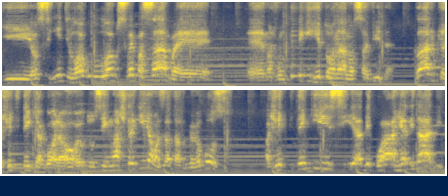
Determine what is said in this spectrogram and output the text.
que é o seguinte, logo, logo isso vai passar, é, é, nós vamos ter que retornar à nossa vida. Claro que a gente tem que agora, ó, eu estou sem máscara aqui, mas ela está no meu bolso. A gente tem que se adequar à realidade.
